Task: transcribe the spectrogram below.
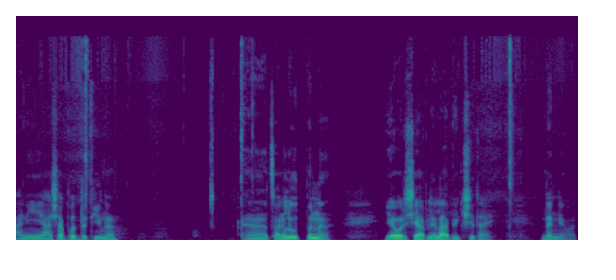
आणि अशा पद्धतीनं चांगलं उत्पन्न यावर्षी आपल्याला अपेक्षित आहे. धन्यवाद.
